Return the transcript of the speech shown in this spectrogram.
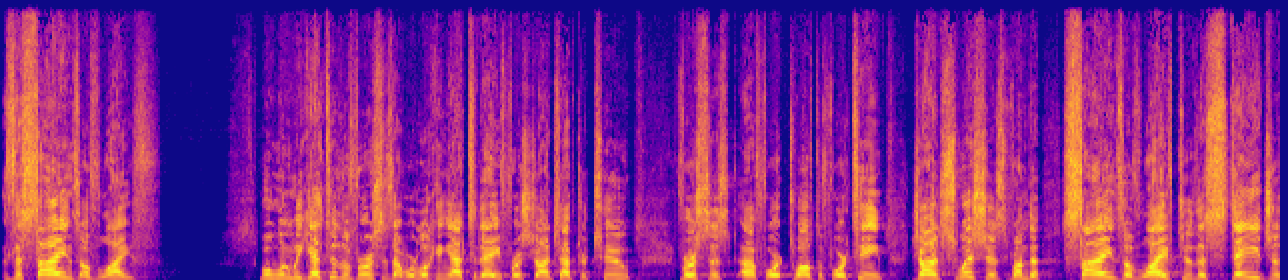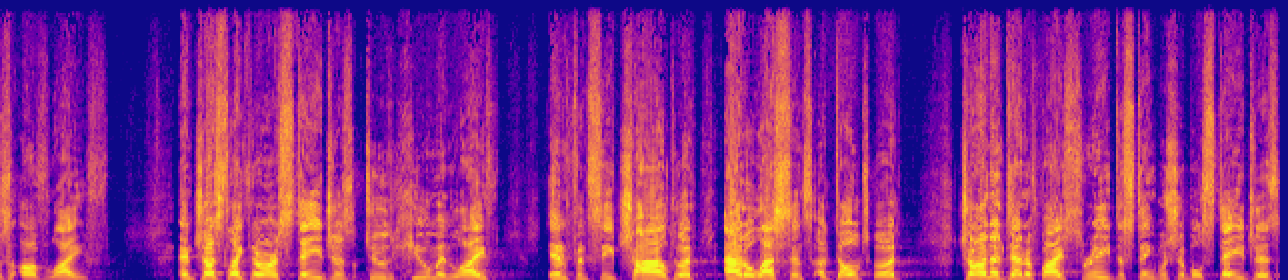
The signs of life. Well, when we get to the verses that we're looking at today, 1 John chapter 2, verses uh, 4, 12 to 14, John switches from the signs of life to the stages of life. And just like there are stages to human life, infancy, childhood, adolescence, adulthood, John identifies three distinguishable stages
